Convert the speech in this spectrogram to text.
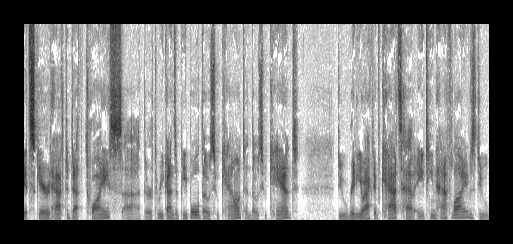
get scared half to death twice. Uh, there are three kinds of people: those who count and those who can't. Do radioactive cats have 18 half lives? Do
